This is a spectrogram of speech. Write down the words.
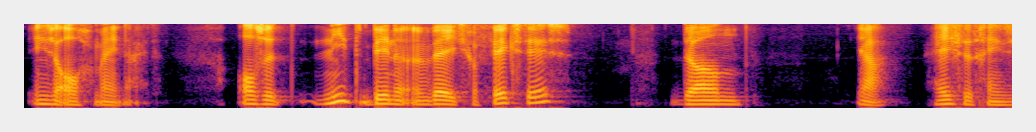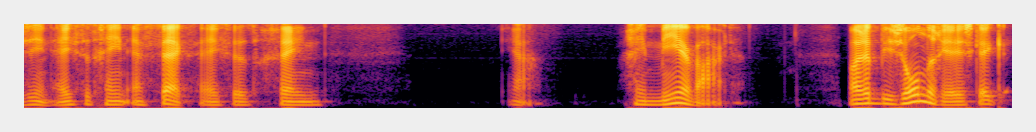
In zijn algemeenheid. Als het niet binnen een week gefixt is, dan ja, heeft het geen zin, heeft het geen effect, heeft het geen, ja, geen meerwaarde. Maar het bijzondere is, kijk,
